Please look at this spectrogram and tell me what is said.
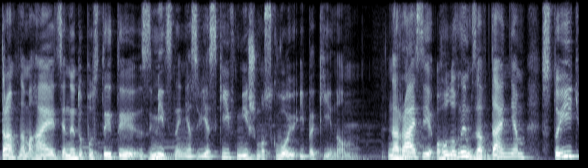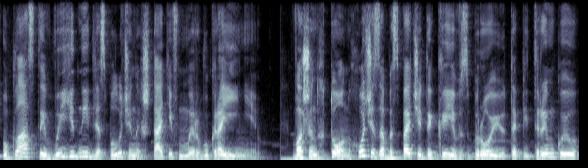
Трамп намагається не допустити зміцнення зв'язків між Москвою і Пекіном. Наразі головним завданням стоїть укласти вигідний для Сполучених Штатів мир в Україні. Вашингтон хоче забезпечити Київ зброєю та підтримкою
